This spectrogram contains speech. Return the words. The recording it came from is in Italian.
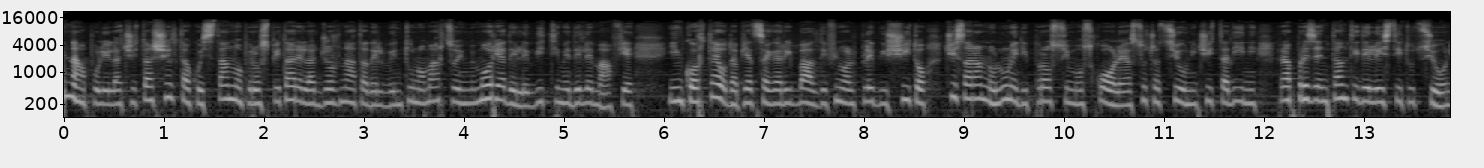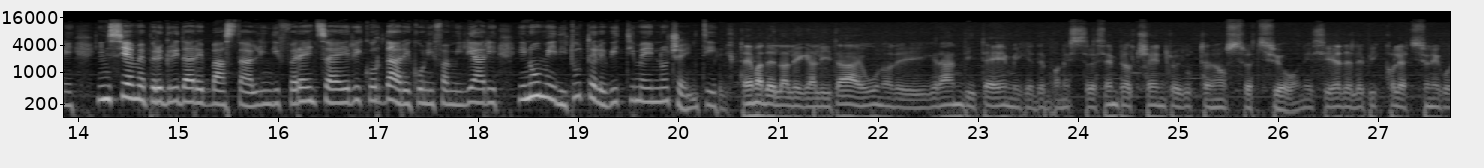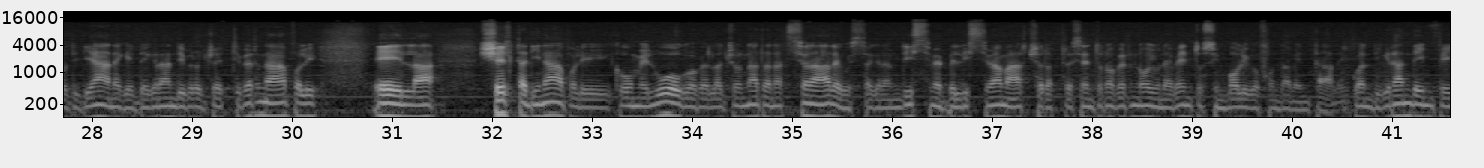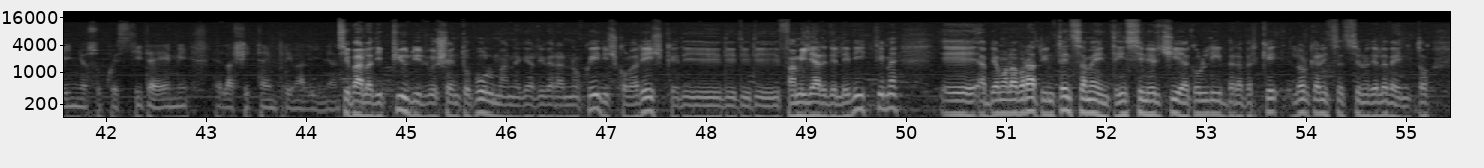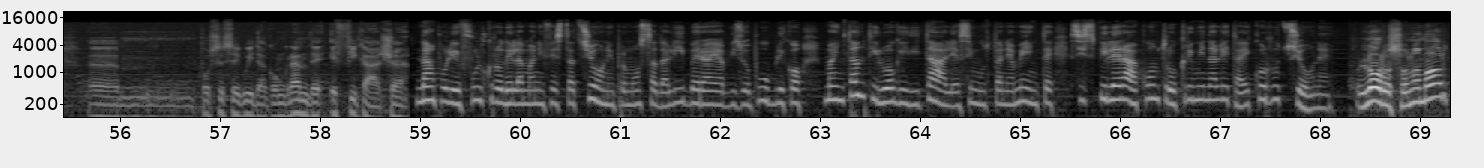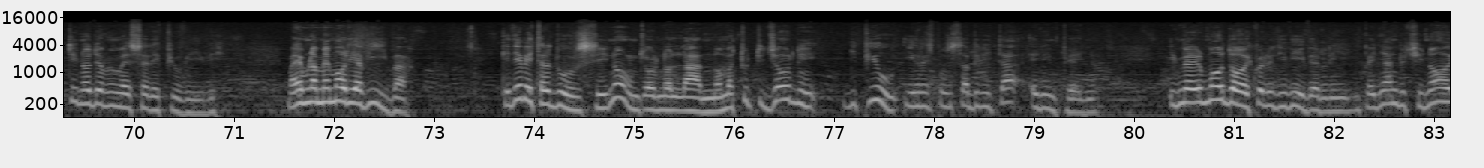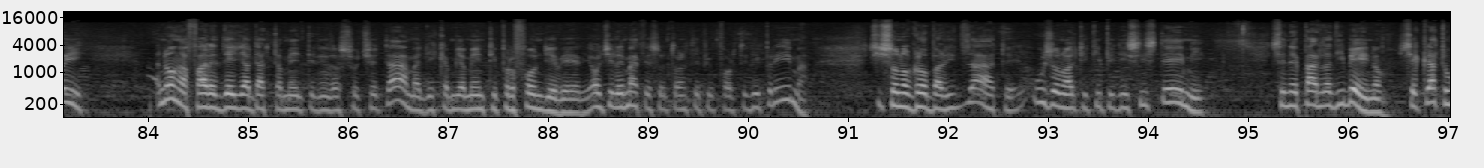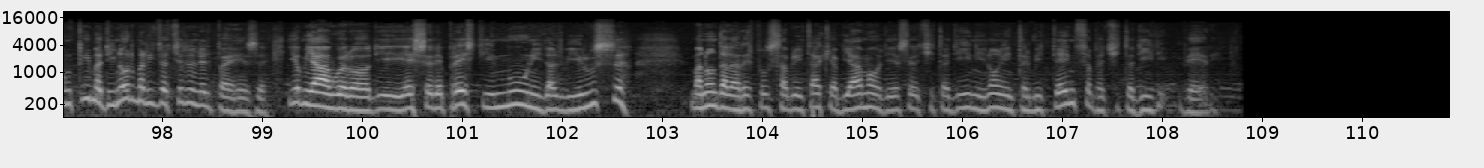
Napoli la città scelta quest'anno per ospitare la giornata del 21 marzo in memoria delle vittime delle mafie. In corteo da Piazza Garibaldi fino al plebiscito ci saranno lunedì prossimo scuole, associazioni, cittadini, rappresentanti delle istituzioni, insieme per gridare basta all'indifferenza e ricordare con i familiari i nomi di tutte le vittime innocenti. Il tema della legalità è uno dei grandi temi che debbono essere sempre al centro di tutte le nostre azioni, sia delle piccole azioni quotidiane che dei grandi progetti per Napoli Napoli e la scelta di Napoli come luogo per la giornata nazionale, questa grandissima e bellissima marcia rappresentano per noi un evento simbolico fondamentale, di grande impegno su questi temi e la città in prima linea. Si parla di più di 200 pullman che arriveranno qui, di scolaresche, di, di, di, di familiari delle vittime e abbiamo lavorato intensamente in sinergia con Libera perché l'organizzazione dell'evento ehm, fosse seguita con grande efficacia. Napoli è fulcro della manifestazione promossa da Libera e Avviso Pubblico, ma in tanti luoghi d'Italia simultaneamente si sfilerà contro criminalità e corruzione. Loro sono morti, noi dobbiamo essere più vivi, ma è una memoria viva che deve tradursi non un giorno all'anno, ma tutti i giorni di più in responsabilità e in impegno. Il mio modo è quello di viverli, impegnandoci noi non a fare degli adattamenti nella società, ma dei cambiamenti profondi e veri. Oggi le mafie sono tornate più forti di prima, si sono globalizzate, usano altri tipi di sistemi, se ne parla di meno, si è creato un clima di normalizzazione nel paese. Io mi auguro di essere presti immuni dal virus, ma non dalla responsabilità che abbiamo di essere cittadini non in intermittenza, ma cittadini veri.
